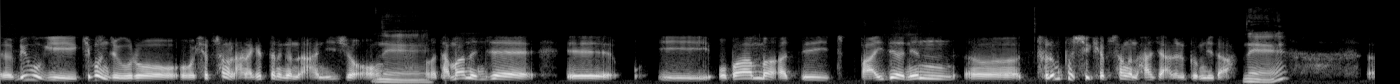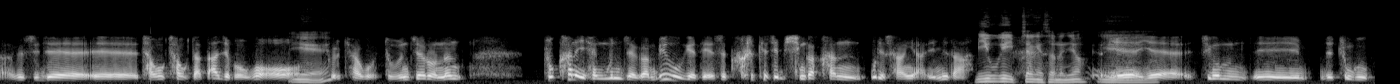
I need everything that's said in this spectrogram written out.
어, 미국이 기본적으로 어, 협상을 안 하겠다는 건 아니죠. 네. 어, 다만 이제 에, 이 오바마 아, 이 바이든은 어 트럼프식 협상은 하지 않을 겁니다. 네. 어, 그래서 이제 차곡차곡 다 따져보고 예. 그렇게 하고 두 번째로는 북한의 핵 문제가 미국에 대해서 그렇게 지금 심각한 우려 사항이 아닙니다. 미국의 입장에서는요? 예, 예. 예. 지금 이 중국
